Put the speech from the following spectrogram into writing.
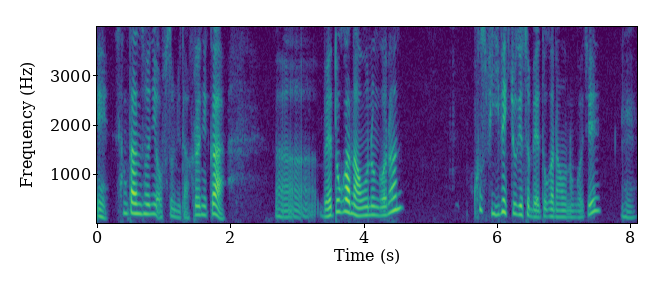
예, 상단선이 없습니다. 그러니까 어, 매도가 나오는 거는 코스피 200 쪽에서 매도가 나오는 거지 예,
